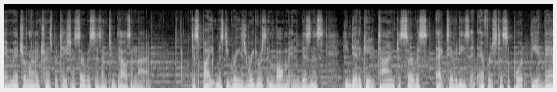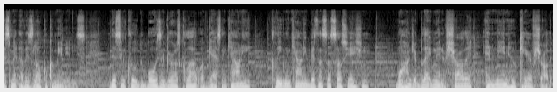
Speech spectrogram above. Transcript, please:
and Metrolina Transportation Services in 2009. Despite Mr. Greene's rigorous involvement in business, he dedicated time to service activities and efforts to support the advancement of his local communities. This include the Boys and Girls Club of Gaston County, Cleveland County Business Association, 100 Black Men of Charlotte, and Men Who Care of Charlotte,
